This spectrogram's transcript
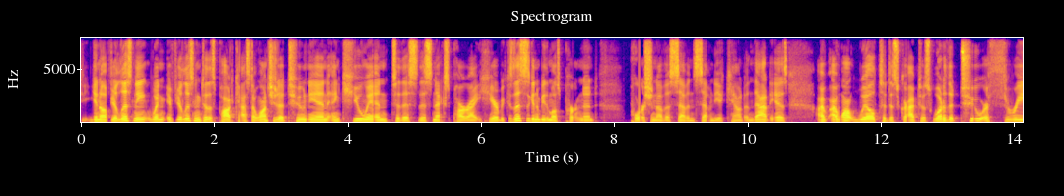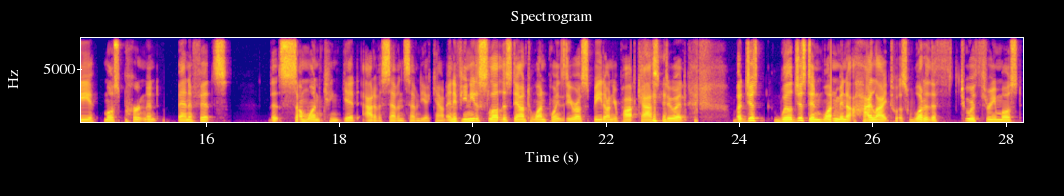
you know, if you're listening when if you're listening to this podcast, I want you to tune in and cue in to this this next part right here because this is going to be the most pertinent portion of a 770 account, and that is I, I want Will to describe to us what are the two or three most pertinent benefits that someone can get out of a 770 account. And if you need to slow this down to 1.0 speed on your podcast, do it. But just we'll just in one minute highlight to us what are the th- two or three most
